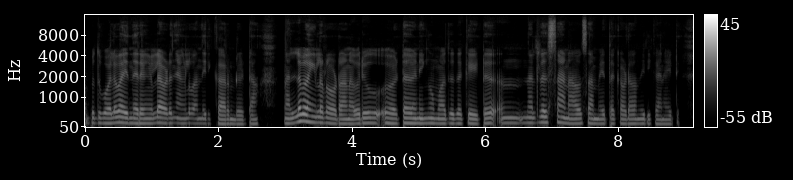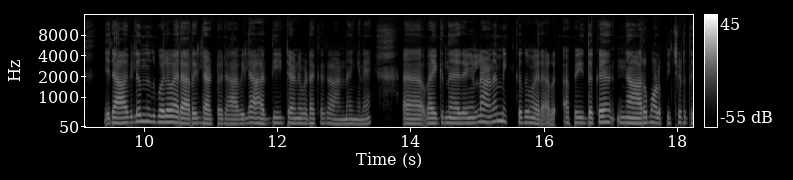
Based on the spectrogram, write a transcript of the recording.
അപ്പോൾ ഇതുപോലെ വൈകുന്നേരങ്ങളിൽ അവിടെ ഞങ്ങൾ വന്നിരിക്കാറുണ്ട് കേട്ടോ. നല്ല ഭംഗിയുള്ള റോഡാണ്. ഒരു ടേണിങ്ങും അതും ഇതൊക്കെ ആയിട്ട് നല്ല രസമാണ് ആ സമയത്തൊക്കെ അവിടെ വന്നിരിക്കാനായിട്ട്. രാവിലെ ഒന്നും ഇതുപോലെ വരാറില്ല കേട്ടോ. രാവിലെ ആദ്യമായിട്ടാണ് ഇവിടെയൊക്കെ കാണുന്നത് ഇങ്ങനെ. വൈകുന്നേരങ്ങളിലാണ് മിക്കതും വരാറ്. അപ്പോൾ ഇതൊക്കെ ഞാറ് മുളപ്പിച്ചെടുത്ത്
